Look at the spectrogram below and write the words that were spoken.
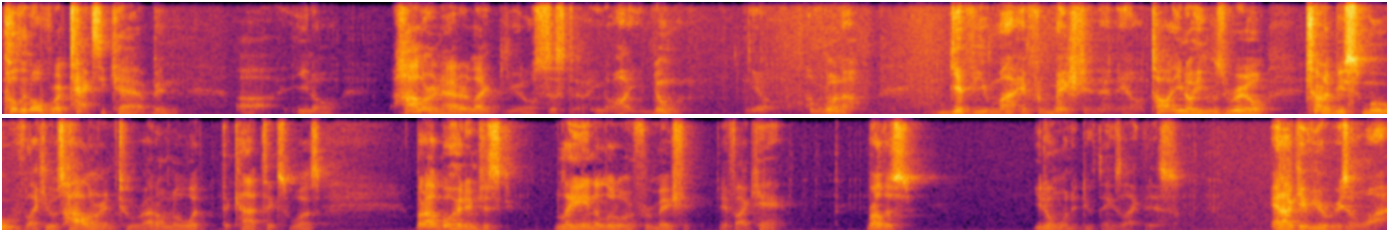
pulling over a taxi cab and, uh, you know, hollering at her like, you know, sister, you know, how you doing? You know, I'm gonna give you my information and you know, talk. You know, he was real trying to be smooth, like he was hollering to her. I don't know what the context was, but I'll go ahead and just lay in a little information if I can. Brothers, you don't want to do things like this. And I'll give you a reason why.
